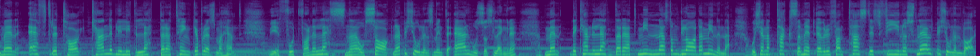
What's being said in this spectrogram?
Men efter ett tag kan det bli lite lättare att tänka på det som har hänt. Vi är fortfarande ledsna och saknar personen som inte är hos oss längre. Men det kan bli lättare att minnas de glada minnena och känna tacksamhet över hur fantastiskt fin och snäll personen var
